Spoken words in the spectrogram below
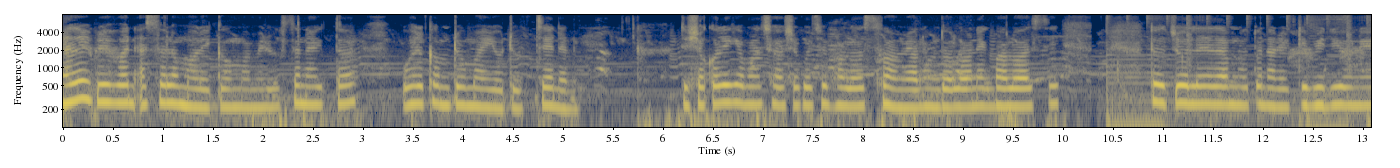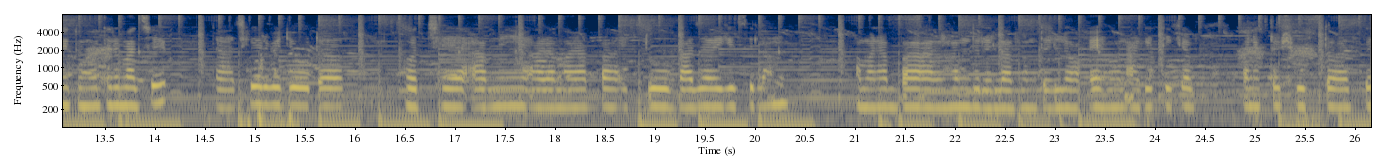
হ্যালো এভরিওয়ান আসসালামু আলাইকুম আমি Ruksana Akhtar welcome to my YouTube channel তো সকলেই কেমন আছে? আশা করছি ভালো আছো। আমি আলহামদুলিল্লাহ অনেক ভালো আছি। তো চলে এলাম নতুন আরেকটি ভিডিও নিয়ে তোমাদের মাঝে। তো আজকের ভিডিওটা হচ্ছে আমি আর আমার আব্বা একটু বাজারে গেছিলাম। আমার আব্বা আলহামদুলিল্লাহ আলহামদুলিল্লাহ, এখন আগের থেকে অনেকটা সুস্থ আছে।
